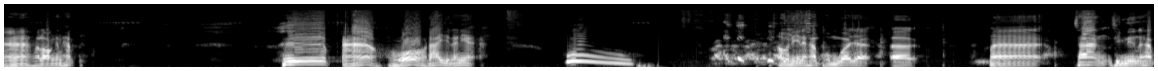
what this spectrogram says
อ่า มาลองกันครับฮึบอ้าวโห ได้อยู่นะเนี่ยวู้เอาวันนี้นะครับ ผมก็จะเอ่อมาสร้างสิ่งหนึ่งนะครับ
